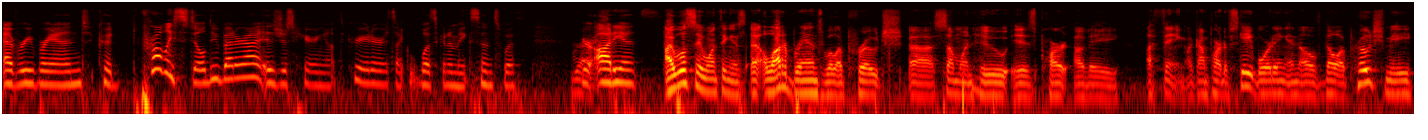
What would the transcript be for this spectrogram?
every brand could probably still do better at is just hearing out the creator. It's like, what's going to make sense with right. your audience. I will say one thing is a lot of brands will approach uh, someone who is part of a a thing. Like I'm part of skateboarding, and they'll they'll approach me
